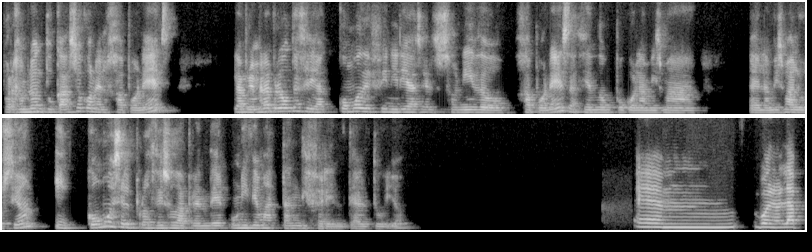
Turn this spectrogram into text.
Por ejemplo, en tu caso con el japonés, la primera pregunta sería, ¿cómo definirías el sonido japonés, haciendo un poco la misma, eh, la misma alusión? ¿Y cómo es el proceso de aprender un idioma tan diferente al tuyo? Em, bueno, la,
